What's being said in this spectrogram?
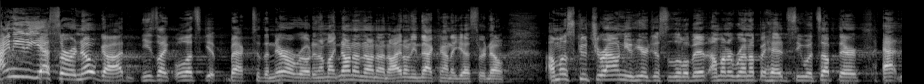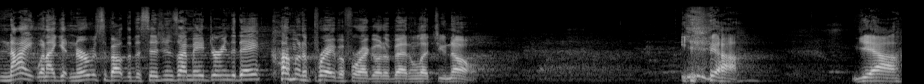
I need a yes or a no, God. He's like, well, let's get back to the narrow road. And I'm like, no, no, no, no, no. I don't need that kind of yes or no. I'm going to scooch around you here just a little bit. I'm going to run up ahead, see what's up there. At night, when I get nervous about the decisions I made during the day, I'm going to pray before I go to bed and let you know. Yeah. Yeah.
